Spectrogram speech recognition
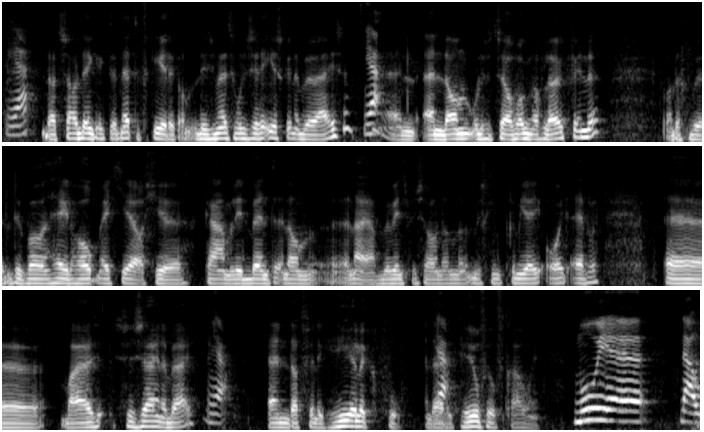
Ja? dat zou denk ik de, net de verkeerde kant. Deze mensen moeten zich eerst kunnen bewijzen. Ja. En, en dan moeten ze het zelf ook nog leuk vinden. Want er gebeurt natuurlijk wel een hele hoop met je als je Kamerlid bent en dan, eh, nou ja, bewindspersoon, dan eh, misschien premier ooit ever. Eh, maar ze zijn erbij Ja. en dat vind ik een heerlijk gevoel. En daar Ja. heb ik heel veel vertrouwen in. Mooie nou,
